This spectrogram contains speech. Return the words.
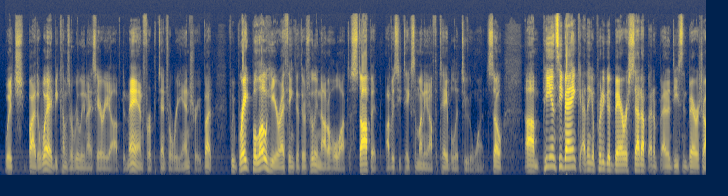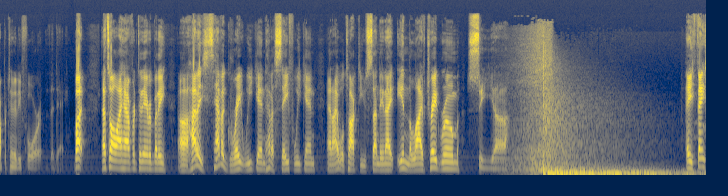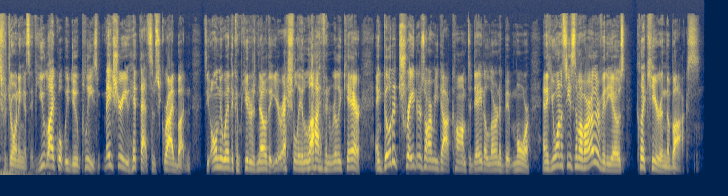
which, by the way, becomes a really nice area of demand for a potential reentry. But if we break below here, I think that there's really not a whole lot to stop it. Obviously, take some money off the table at two to one. So, um, PNC Bank, I think a pretty good bearish setup and a, and a, decent bearish opportunity for the day. But that's all I have for today, everybody. Uh, have a have a great weekend. Have a safe weekend and I will talk to you Sunday night in the live trade room. See ya. Hey, thanks for joining us. If you like what we do, please make sure you hit that subscribe button. It's the only way the computers know that you're actually alive and really care. And go to tradersarmy.com today to learn a bit more. And if you want to see some of our other videos, click here in the box.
